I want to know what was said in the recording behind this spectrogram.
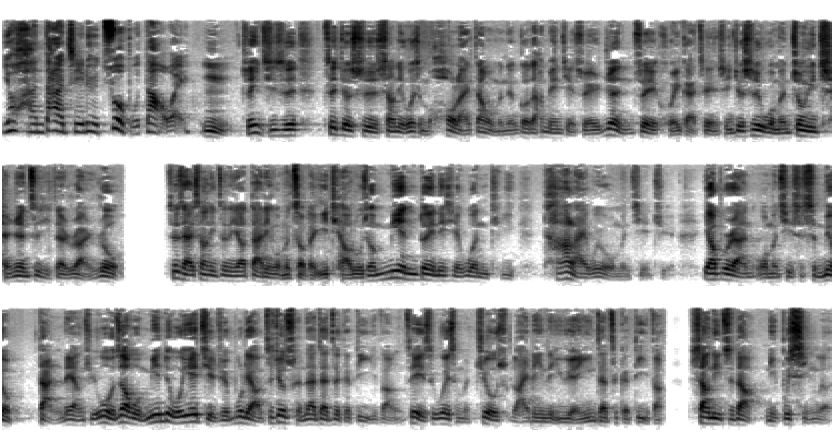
有很大的几率做不到哎，嗯，所以其实这就是上帝为什么后来让我们能够在他面前，所以认罪悔改这件事情，就是我们终于承认自己的软弱，这才是上帝真的要带领我们走的一条路，就面对那些问题，他来为我们解决，要不然我们其实是没有胆量去。我知道我面对我也解决不了，这就存在在这个地方，这也是为什么救赎来临的原因，在这个地方。上帝知道你不行了，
